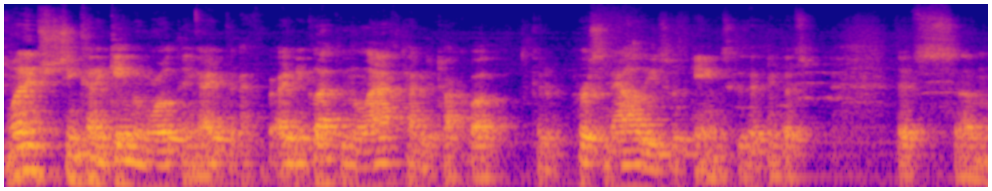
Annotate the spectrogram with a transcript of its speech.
one interesting kind of gaming world thing I, I, I neglected in the last time to talk about kind of personalities with games because I think that's that's um,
